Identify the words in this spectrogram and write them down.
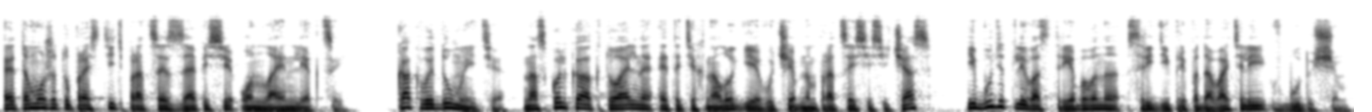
Это может упростить процесс записи онлайн-лекций. Как вы думаете, насколько актуальна эта технология в учебном процессе сейчас и будет ли востребована среди преподавателей в будущем?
